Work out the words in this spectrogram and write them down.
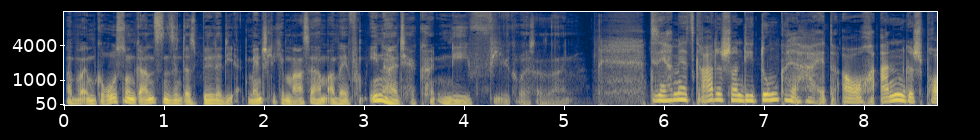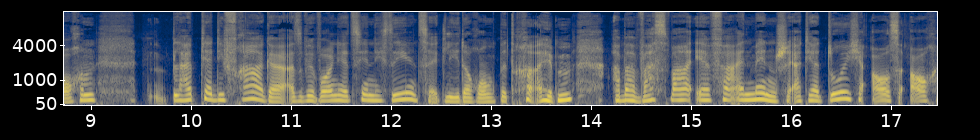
Aber im Großen und Ganzen sind das Bilder, die menschliche Maße haben. Aber vom Inhalt her könnten die viel größer sein. Sie haben jetzt gerade schon die Dunkelheit auch angesprochen. Bleibt ja die Frage, also wir wollen jetzt hier nicht Seelenzergliederung betreiben, aber was war er für ein Mensch? Er hat ja durchaus auch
